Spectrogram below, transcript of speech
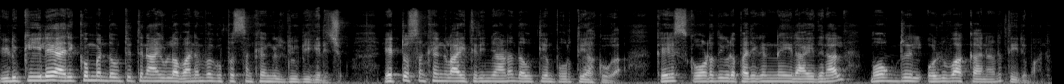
ഇടുക്കിയിലെ അരിക്കൊമ്പൻ ദൗത്യത്തിനായുള്ള വനംവകുപ്പ് സംഘങ്ങൾ രൂപീകരിച്ചു. എട്ടു സംഘങ്ങളായി തിരിഞ്ഞാണ് ദൗത്യം പൂർത്തിയാക്കുക. കേസ് കോടതിയുടെ പരിഗണനയിലായതിനാൽ മോക്ക് ഡ്രിൽ ഒഴിവാക്കാനാണ് തീരുമാനം.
